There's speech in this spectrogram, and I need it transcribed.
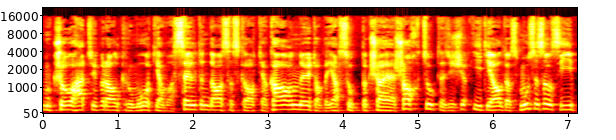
und schon hat es überall gerumort, ja, was soll denn das? Das geht ja gar nicht. Aber ja, super Schachzug, das ist ja ideal, das muss so sein.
